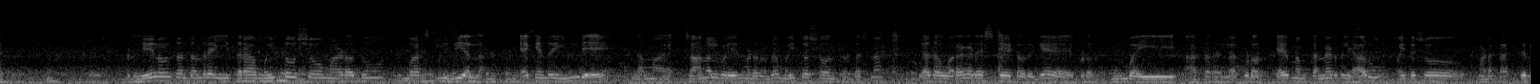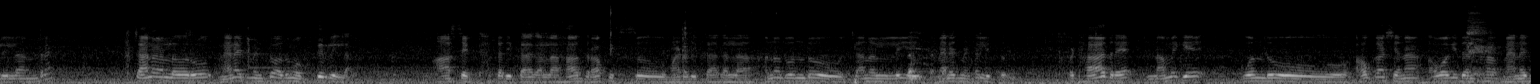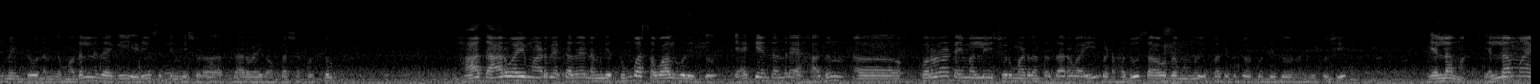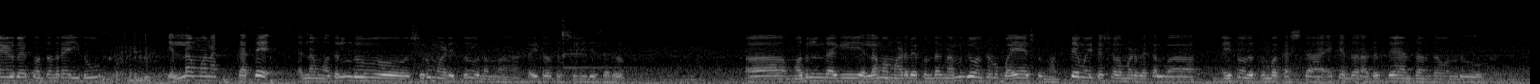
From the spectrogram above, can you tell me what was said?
ಬಟ್ ಏನು ಅಂತಂತಂದರೆ ಈ ಥರ ಮೈತೋ ಶೋ ಮಾಡೋದು ತುಂಬ ಅಷ್ಟು ಈಸಿ ಅಲ್ಲ. ಯಾಕೆಂದರೆ ಹಿಂದೆ ನಮ್ಮ ಚಾನಲ್ಗಳು ಏನು ಮಾಡೋರು ಅಂದರೆ ಮೈತೋ ಶೋ ಅಂತ ತಕ್ಷಣ ಯಾವುದೋ ಹೊರಗಡೆ ಸ್ಟೇಟ್ ಅವರಿಗೆ ಕೊಡೋದು. ಮುಂಬೈ ಆ ಥರ ಎಲ್ಲ ಕೊಡೋದು ಯಾಕೆ ನಮ್ಮ ಕನ್ನಡದಲ್ಲಿ ಯಾರೂ ಮೈತೋ ಶೋ ಮಾಡೋಕ್ಕಾಗ್ತಿರ್ಲಿಲ್ಲ ಅಂದರೆ ಚಾನಲ್ ಅವರು ಮ್ಯಾನೇಜ್ಮೆಂಟು ಅದನ್ನು ಒಪ್ತಿರ್ಲಿಲ್ಲ. ಆ ಸೆಟ್ ಹಾಕೋದಕ್ಕಾಗಲ್ಲ, ಆ ಗ್ರಾಫಿಕ್ಸು ಮಾಡೋದಕ್ಕಾಗಲ್ಲ ಅನ್ನೋದೊಂದು ಚಾನಲಲ್ಲಿ ಮ್ಯಾನೇಜ್ಮೆಂಟಲ್ಲಿ ಇತ್ತು. ಬಟ್ ಆದರೆ ನಮಗೆ ಒಂದು ಅವಕಾಶನ, ಅವಾಗಿದ್ದಂತಹ ಮ್ಯಾನೇಜ್ಮೆಂಟು ನಮಗೆ ಮೊದಲನೇದಾಗಿ ಯಡಿಯೂರು ಸಿದ್ದಲಿಂಗೇಶ್ವರ ಧಾರಾವಾಹಿಗೆ ಅವಕಾಶ ಕೊಟ್ಟು ಆ ಧಾರಾವಾಹಿ ಮಾಡಬೇಕಾದ್ರೆ ನಮಗೆ ತುಂಬ ಸವಾಲುಗಳಿತ್ತು. ಯಾಕೆ ಅಂತಂದರೆ ಅದನ್ನ ಕೊರೋನಾ ಟೈಮಲ್ಲಿ ಶುರು ಮಾಡಿದಂಥ ಧಾರಾವಾಹಿ ಬಟ್ ಅದು ಸಾವಿರದ ಮುನ್ನೂರ ಇಪ್ಪತ್ತು ಎಪಿಸೋಡ್ ಬಂದಿದ್ದು ನಮಗೆ ಖುಷಿ. ಎಲ್ಲಮ್ಮ ಎಲ್ಲಮ್ಮ ಹೇಳಬೇಕು ಅಂತಂದರೆ ಇದು ಎಲ್ಲಮ್ಮನ ಕತೆ ನಮ್ಮ ಮೊದಲದು ಶುರು ಮಾಡಿದ್ದು ನಮ್ಮ ರೈಟರ್ ಶ್ರೀನಿಧಿ ಸರು. ಆ, ಮೊದಲನೇದಾಗಿ ಎಲ್ಲಮ್ಮ ಮಾಡಬೇಕು ಅಂದಾಗ ನಮಗೆ ಒಂದು ಸ್ವಲ್ಪ ಭಯ ಇತ್ತು. ಮತ್ತೆ ಮೈತ್ರಿ ಶೋ ಮಾಡಬೇಕಲ್ವಾ? ಮೈತು ಅಂದರೆ ತುಂಬ ಕಷ್ಟ. ಯಾಕೆಂದ್ರೆ ಅದರದ್ದೇ ಅಂತ ಒಂದು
